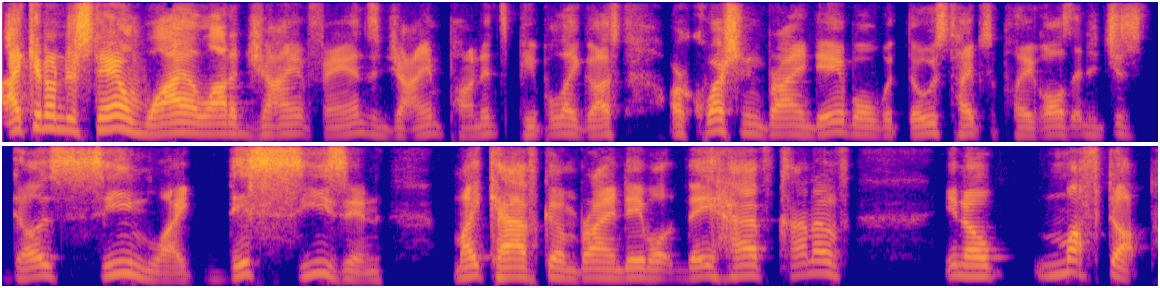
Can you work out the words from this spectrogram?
I can understand why a lot of giant fans and giant pundits, people like us, are questioning Brian Daboll with those types of play calls. And it just does seem like this season Mike Kafka and Brian Daboll, they have kind of, you know, muffed up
